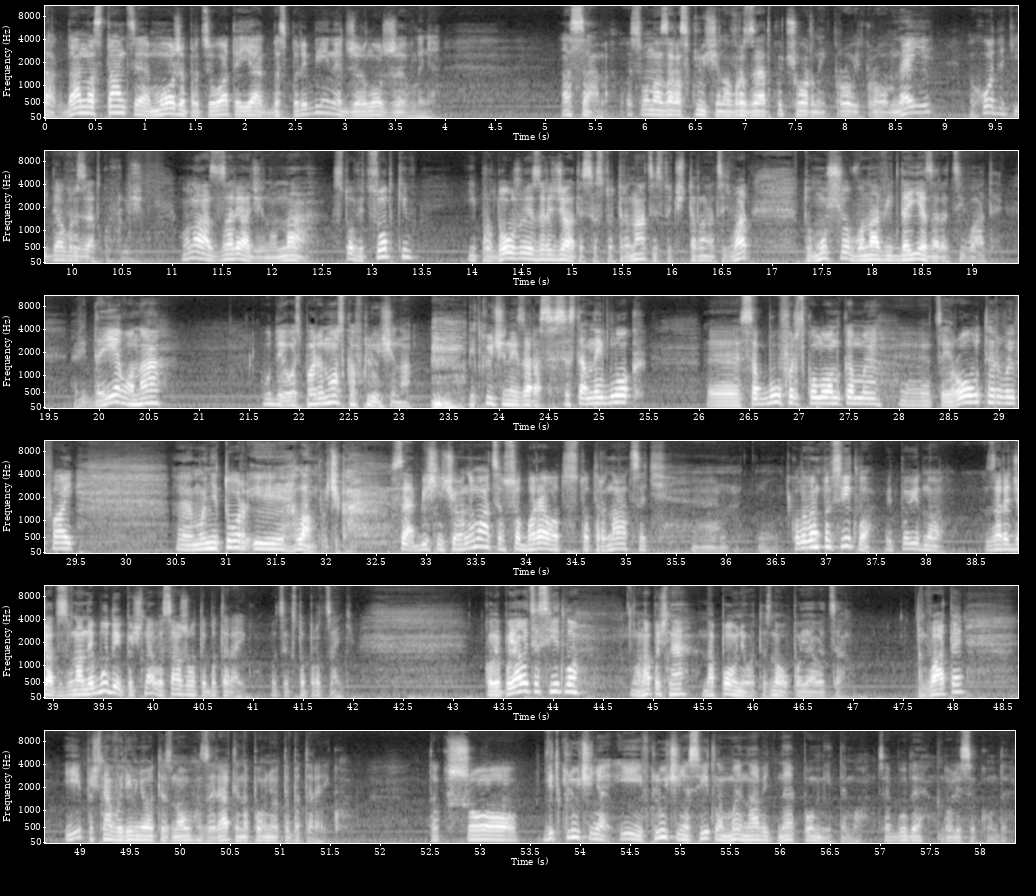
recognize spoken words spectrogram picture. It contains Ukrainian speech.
Так, дана станція може працювати як безперебійне джерело живлення. А саме, ось вона зараз включена в розетку, чорний провід кругом неї, виходить і йде в розетку включена. Вона заряджена на 100% і продовжує заряджатися 113-114 Вт, тому що вона віддає зараз ці вати. Віддає вона куди? Ось переноска включена. Підключений зараз системний блок, сабвуфер з колонками, е, цей роутер Wi-Fi, е, монітор і лампочка. Все, більш нічого нема, це все бере от 113. Е, Коли вимкнуть світло, відповідно, заряджатись вона не буде і почне висаджувати батарейку. Оцих 100%. Коли появиться світло, вона почне наповнювати. Знову появиться вати і почне вирівнювати знову заряд і наповнювати батарейку. Так що відключення і включення світла ми навіть не помітимо. Це буде долі секунди.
